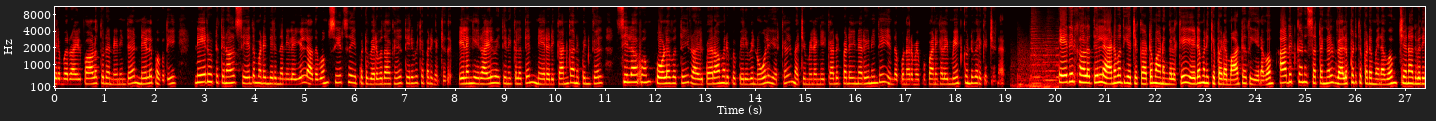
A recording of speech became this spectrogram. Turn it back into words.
இரும்பு ரயில் பாலத்துடன் இணைந்த நிலப்பகுதி நீரூட்டத்தினால் சேதமடைந்திருந்த நிலையில் அதுவும் சீர் செய்யப்பட்டு வருவதாக தெரிவிக்கப்படுகின்றது. இலங்கை ரயில்வே திணைக்களத்தின் நேரடி கண்காணிப்பின் கீழ் சிலாபம் போலவத்தை ரயில் பராமரிப்பு பிரிவின் ஊழியர்கள் மற்றும் இலங்கை கடற்படையினர் இணைந்து இந்த புனரமைப்பு பணிகளை மேற்கொண்டு வருகின்றனர். எதிர்காலத்தில் அனுமதியற்ற கட்டுமானங்களுக்கு இடமளிக்கப்பட மாட்டது எனவும் அதற்கான சட்டங்கள் வலுப்படுத்தப்படும் எனவும் ஜனாதிபதி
